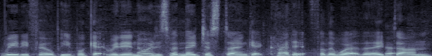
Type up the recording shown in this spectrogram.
really feel people get really annoyed is when they just don't get credit for the work that they've Yeah. done.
